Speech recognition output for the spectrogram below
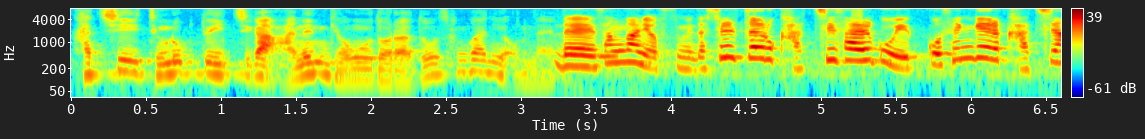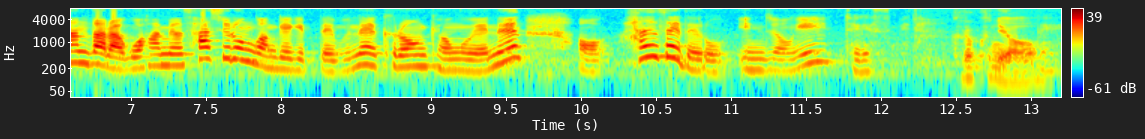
같이 등록돼 있지가 않은 경우더라도 상관이 없나요? 네, 상관이 없습니다. 실제로 같이 살고 있고 생계를 같이 한다라고 하면 사실혼 관계이기 때문에 그런 경우에는 어, 한 세대로 인정이 되겠습니다. 그렇군요. 네.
